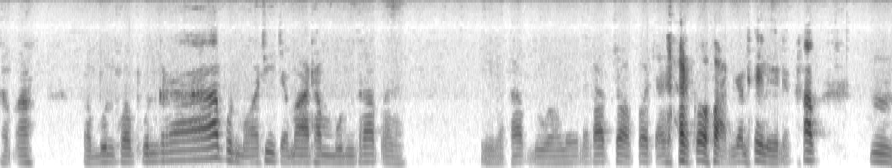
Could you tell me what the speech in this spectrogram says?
ครับอะขอบบุญขอบคุณครับ คุณหมอที่จะมาทำบุญครับอ่านี่นะครับดูเอาเลยนะครับ ชอบก็ใจายก็ผ่านกันได้เลยนะครับ อืม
